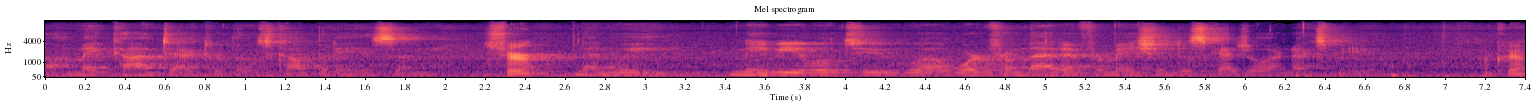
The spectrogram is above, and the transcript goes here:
uh, make contact with those companies? And Sure, then we may be able to uh, work from that information to schedule our next meeting. okay.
